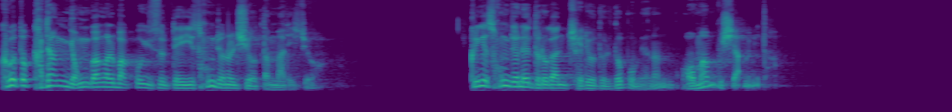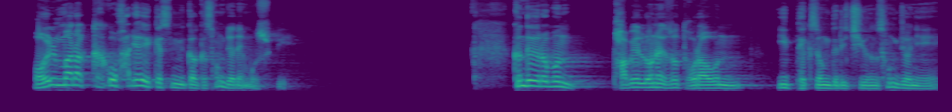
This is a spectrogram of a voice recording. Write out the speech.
그것도 가장 영광을 받고 있을 때 이 성전을 지었단 말이죠. 그러니까 성전에 들어간 재료들도 보면은 어마무시합니다. 얼마나 크고 화려했겠습니까? 그 성전의 모습이. 근데 여러분, 바벨론에서 돌아온 이 백성들이 지은 성전이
